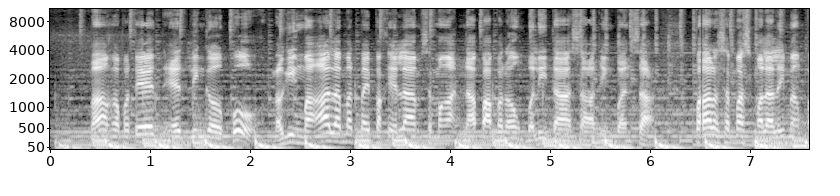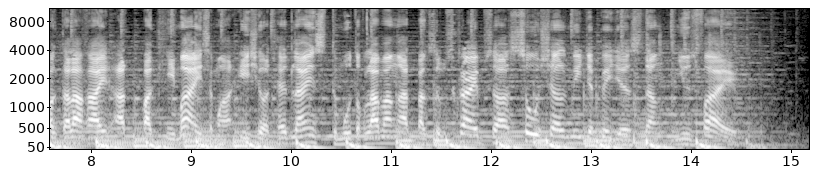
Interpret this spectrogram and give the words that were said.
Mga kapatid, Ed Lingaw po, maging maalam at may pakialam sa mga napapanahong balita sa ating bansa. Para sa mas malalimang pagtalakay at paghimay sa mga issue at headlines, tumutok lamang at pag-subscribe sa social media pages ng News 5.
